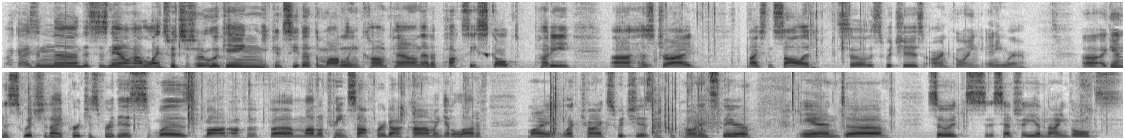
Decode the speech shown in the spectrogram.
Alright guys, and uh, this is now how the light switches are looking. You can see that the modeling compound, that Apoxie Sculpt putty, uh, has dried nice and solid, so the switches aren't going anywhere. Uh, again, the switch that I purchased for this was bought off of uh, ModelTrainSoftware.com. I get a lot of my electronic switches and components there, and uh, so it's essentially a 9 volt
